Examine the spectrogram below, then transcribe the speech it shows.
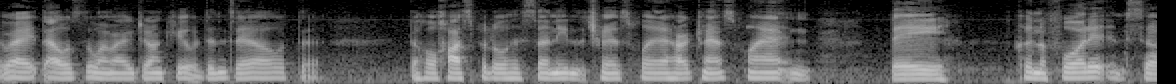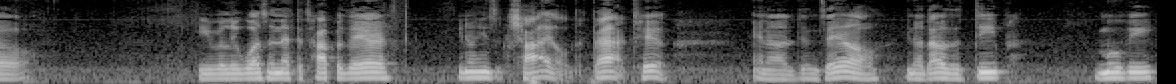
Right, that was the one, right? John Q with Denzel with the the whole hospital. His son needed a transplant, heart transplant, and they couldn't afford it, and so he really wasn't at the top of their. You know, he's a child at that too. and uh, Denzel, you know, that was a deep movie,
